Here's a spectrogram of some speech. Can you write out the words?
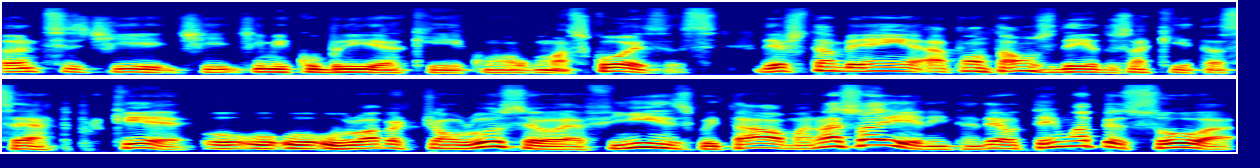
antes de, de, de me cobrir aqui com algumas coisas, Deixa também apontar uns dedos aqui, tá certo? Porque o, o, o, Robert John Russell é físico e tal, mas não é só ele, entendeu? Tem uma pessoa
